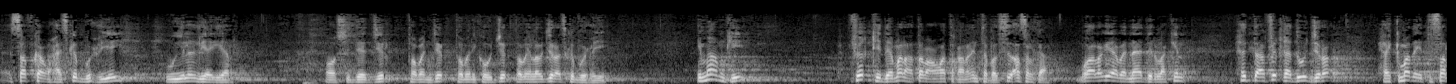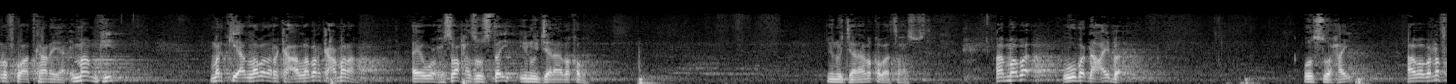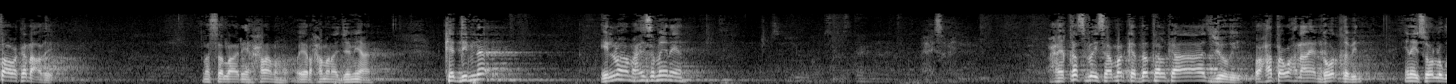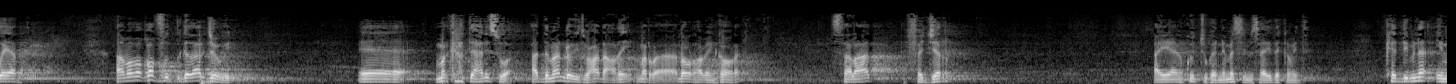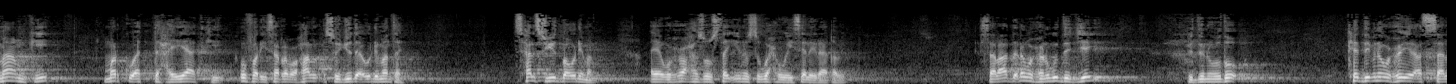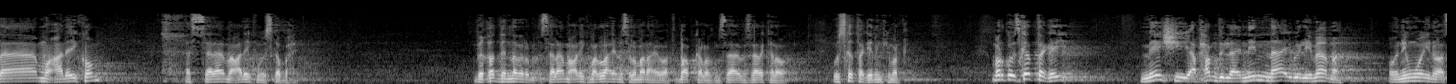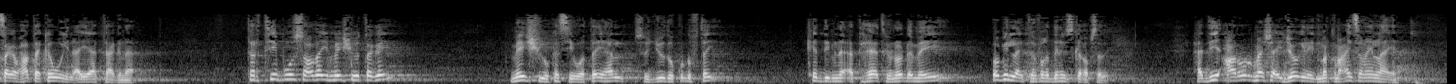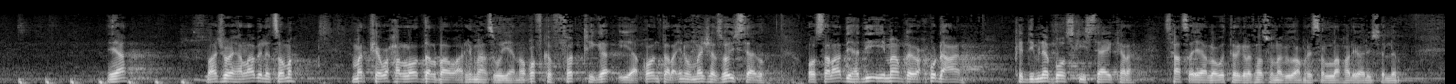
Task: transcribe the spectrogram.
safkan waxaa iska buuxiyey wiilal yaryar oo sideed jir toban jir toban kow jir toban laba jir iska buuxiyey. Imaamkii fiqhi dee ma laha taban waa taqaanaan inta badan sida asalka. Ah waa laga yaabaa naadir laakiin xitaa fiqhi hadduu jira xikmada iyo tasarufka u adkaanaya. Imaamkii markii aad labada rakac laba rakac mara ayaa wuxuu soo xasuustay inuu janaabo qabo. Inuu janaabo qabo aad soo xasuustay. Amaba wuuba dhacayba. Uu suuxay. Amaba naftaaba ka dhacday. Nasal allah an yarxamahu wayarxamana jamiican. Kadibna ilmaha maxay samaynayaan waxay qasbaysaa marka dad halkaas joogay oo xataa wax dhacay aan ka inay soo lugayaan. Amaba qof gadaal joogay marka hata halis wa hadda maandhowit waxaa dhacday mar dhowr habeen ka hore. Salaad fajar ayaan ku tukannay masjid masaajida ka mida kadibna imaamkii markuu ataxiyaadkii u fadhiisan rabo hal sujuud u dhiman hal sujuud baa u dhiman. Ayaa wuxuu xasuustay inuusan wax weyse la yidhaha qabin. Salaadda wuxuu nagu dejiyey biduun wudu. Kadibna wuxuu yidhi assalaamu calaykum assalaamu calaykum iska baxay. Biqadri nadar assalaamu calaykum allahi misla ma dhahay waa baab kale masale kale wuu iska tagay ninkii marka. Markuu iska tagay meeshii alxamdulilah nin naa'ib alimaam ah oo nin weyn oo asaga xataa ka weyn ayaa taagnaa. Tartiib wuu socday meeshiiu tagay. Meeshiiuu ka sii watay hal sujuudu ku dhuftay. Kadibna ataxiyaadkii noo dhameeyey. Wabilahi towfiq daniu iska qabsaday haddii carruur meesha ay joogi marka maxay samayn lahayeen ya? Baasha way halaabi layd marka waxaa loo dalbaa waa arrimahaas qofka faqiga iyo aqoonta la inuu meeshaas hoo istaago oo salaaddii haddii imaamka wax ku dhacaan kadibna booski istaagi kara. Saas ayaa looga talagala saasuu nabigu amray sal allahu aleh ali wasalam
